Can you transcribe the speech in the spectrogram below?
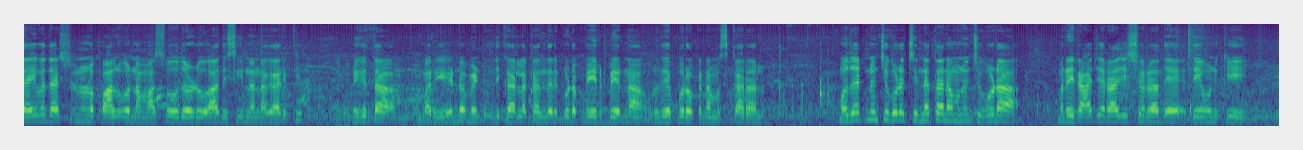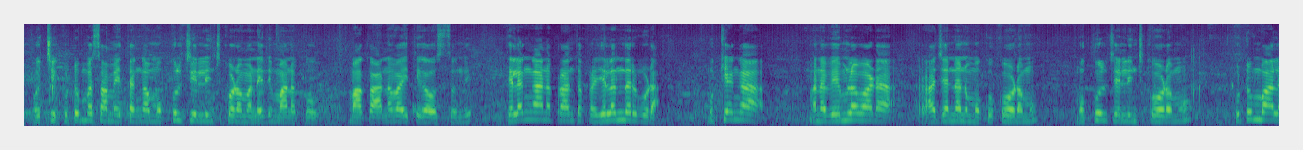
దైవ దర్శనంలో పాల్గొన్న మా సోదరుడు ఆది సీనన్న గారికి మిగతా మరి ఎండోమెంట్ అధికారులకు అందరికీ కూడా పేరు పేరున హృదయపూర్వక నమస్కారాలు. మొదటి నుంచి కూడా చిన్నతనం నుంచి కూడా మరి రాజరాజేశ్వర దే దేవునికి వచ్చి కుటుంబ సమేతంగా మొక్కులు చెల్లించుకోవడం అనేది మనకు మాకు ఆనవాయితీగా వస్తుంది. తెలంగాణ ప్రాంత ప్రజలందరూ కూడా ముఖ్యంగా మన వేములవాడ రాజన్నను మొక్కుకోవడము మొక్కులు చెల్లించుకోవడము కుటుంబాల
